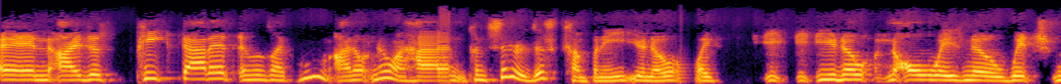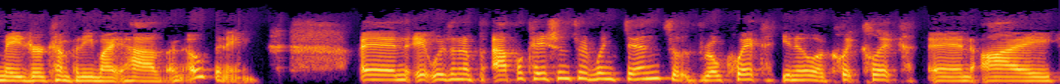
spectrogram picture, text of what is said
And I just peeked at it and was like, hmm, I don't know. I hadn't considered this company, you know, like you don't always know which major company might have an opening. And it was an application through LinkedIn. So it was real quick, you know, a quick click. And I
